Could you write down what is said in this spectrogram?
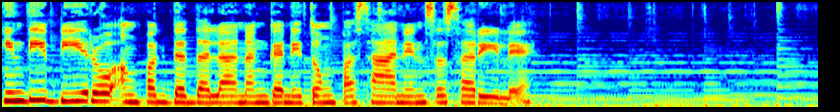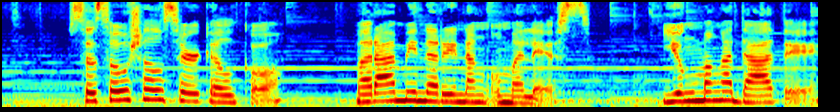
Hindi biro ang pagdadala ng ganitong pasanin sa sarili. Sa social circle ko, marami na rin ang umalis. Yung mga dati,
